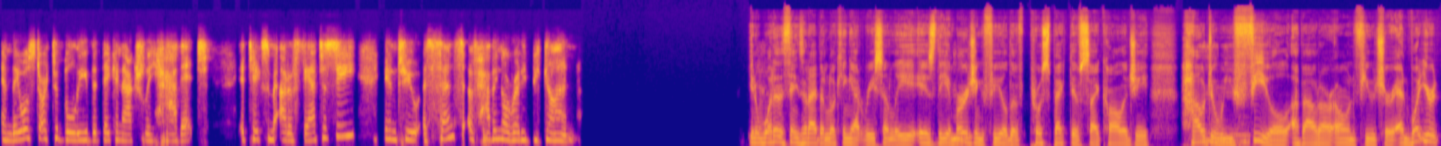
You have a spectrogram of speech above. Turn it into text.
and they will start to believe that they can actually have it. It takes them out of fantasy into a sense of having already begun. You know, one of the things that I've been looking at recently is the mm-hmm. emerging mm. field of prospective psychology. How mm. do we mm. feel about our own future? And what you're,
